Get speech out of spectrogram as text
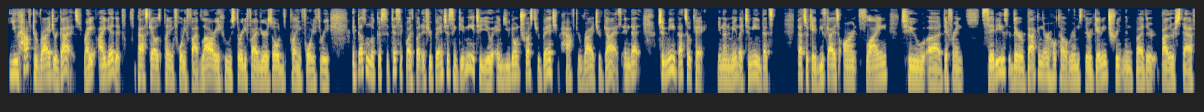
you have to ride your guys, right? I get it. Pascal is playing 45. Lowry, who's 35 years old, is playing 43. It doesn't look good statistic wise, but if your bench isn't giving it to you and you don't trust your bench, you have to ride your guys. And that, to me, that's okay. You know what I mean? Like to me, that's that's okay. These guys aren't flying to uh, different cities. They're back in their hotel rooms. They're getting treatment by their by their staff.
